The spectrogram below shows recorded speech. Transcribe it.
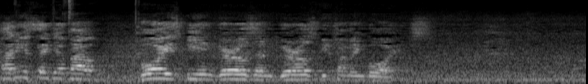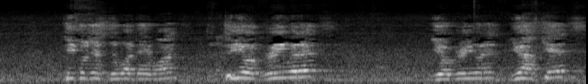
how do you think about boys being girls and girls becoming boys? People just do what they want? Do you agree with it? You agree with it? You have kids?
